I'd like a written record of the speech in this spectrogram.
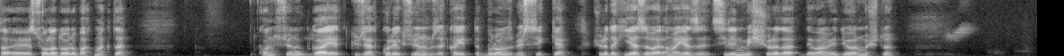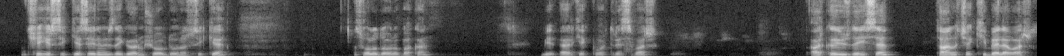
e, sola doğru bakmakta. Kondisyonu gayet güzel. Koleksiyonumuza kayıtlı bronz bir sikke. Şuradaki yazı var ama yazı silinmiş. Şurada devam ediyormuştu. Şehir sikkesi elimizde görmüş olduğunuz sikke. Sola doğru bakan bir erkek portresi var. Arka yüzde ise Tanrıça Kibele var.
